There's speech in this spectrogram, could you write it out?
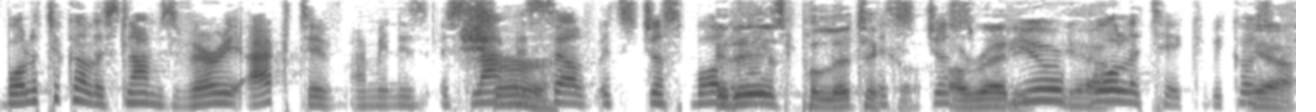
political Islam is very active. I mean, is, Islam Sure. itself it's just politics. is political It's just already, pure yeah. politic because Yeah.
